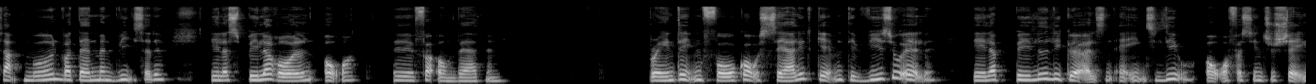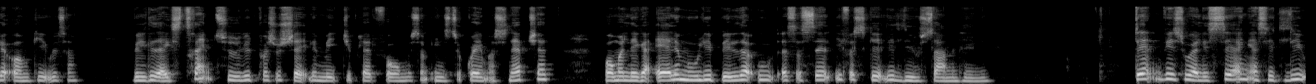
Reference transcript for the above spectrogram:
samt måden hvordan man viser det, eller spiller rollen over øh, for omverdenen. Brandingen foregår særligt gennem det visuelle eller billedliggørelsen af ens liv over for sine sociale omgivelser, hvilket er ekstremt tydeligt på sociale medieplatforme som Instagram og Snapchat, hvor man lægger alle mulige billeder ud af sig selv i forskellige livssammenhænge. Den visualisering af sit liv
